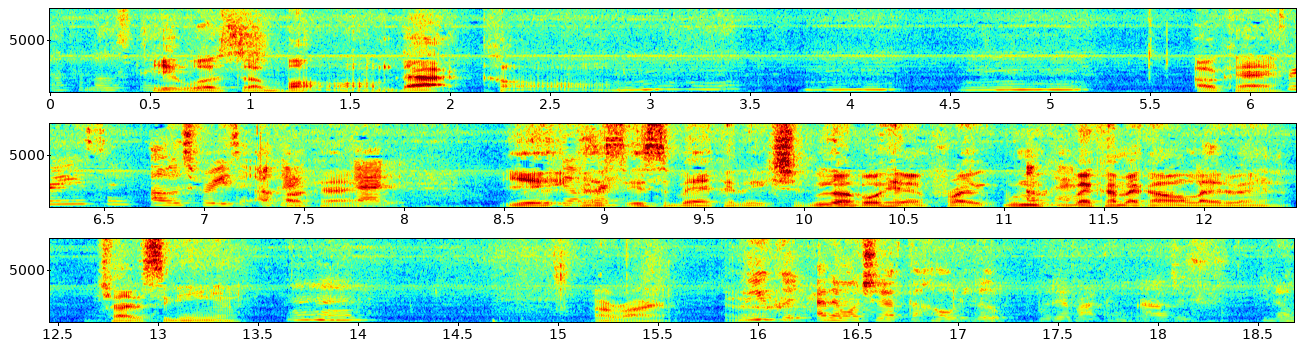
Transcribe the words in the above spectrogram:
buffalo steak. It was the bomb.com. Mm-hmm. Mm-hmm. Okay. freezing. Oh, it's freezing. Okay, Okay. got it. Yeah, because it's a bad connection. We're gonna go ahead and pray. We, we Okay. may come back on later and try this again. Mm-hmm. All right. Well, you could. I didn't want you to have to hold it up. Whatever I can, I'll just you know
